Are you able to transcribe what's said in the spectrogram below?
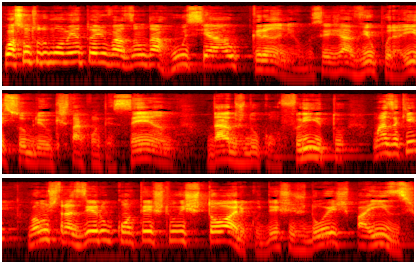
O assunto do momento é a invasão da Rússia à Ucrânia. Você já viu por aí sobre o que está acontecendo, dados do conflito, mas aqui vamos trazer o contexto histórico destes dois países.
